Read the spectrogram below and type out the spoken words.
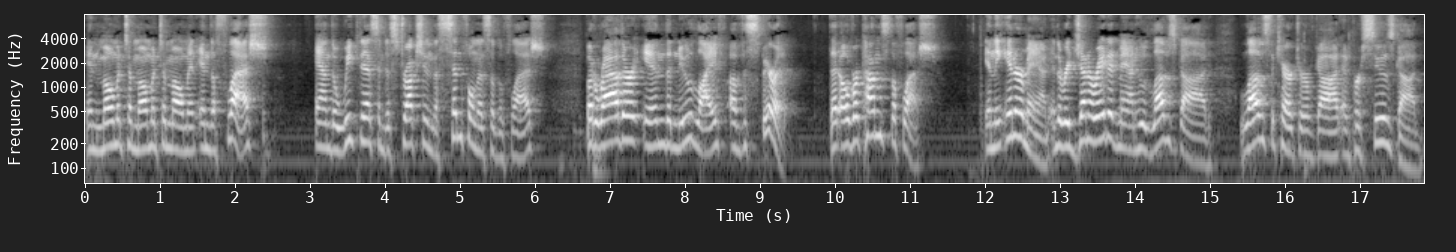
in moment to moment to moment in the flesh and the weakness and destruction and the sinfulness of the flesh, but rather in the new life of the Spirit that overcomes the flesh, in the inner man, in the regenerated man who loves God, loves the character of God, and pursues God.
